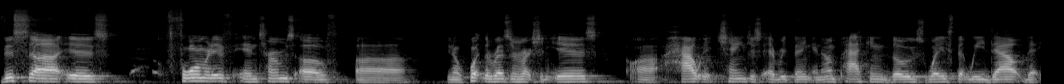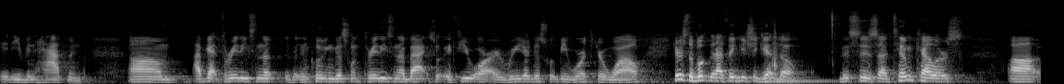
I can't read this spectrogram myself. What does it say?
this uh, is formative in terms of uh, you know, what the resurrection is, uh, how it changes everything, and unpacking those ways that we doubt that it even happened. Um, I've got three of these, in the, including this one, three of these in the back. So if you are a reader, this would be worth your while. Here's the book that I think you should get, though. This is uh, Tim Keller's Uh,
